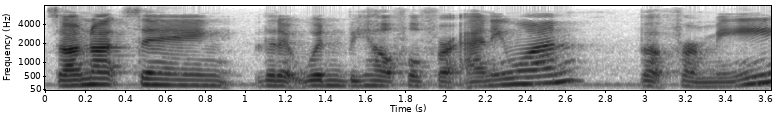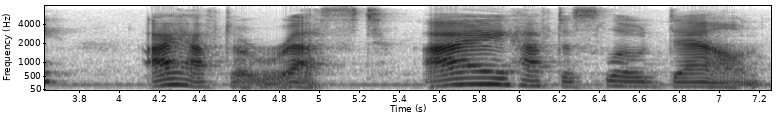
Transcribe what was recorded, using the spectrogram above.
So I'm not saying that it wouldn't be helpful for anyone, but for me, I have to rest. I have to slow down.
